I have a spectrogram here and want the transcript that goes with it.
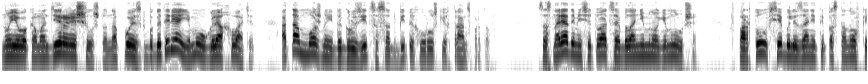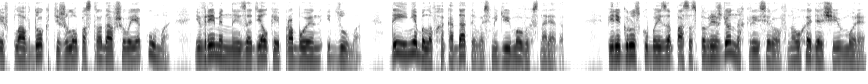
Но его командир решил, что на поиск богатыря ему угля хватит, а там можно и догрузиться с отбитых у русских транспортов. Со снарядами ситуация была немногим лучше. В порту все были заняты постановкой в плавдок тяжело пострадавшего Якума и временной заделкой пробоин Идзума, да и не было в Хакодате 8-дюймовых снарядов. Перегрузку боезапаса с поврежденных крейсеров на уходящие в море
